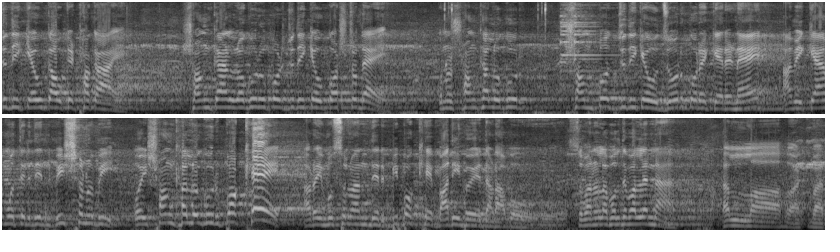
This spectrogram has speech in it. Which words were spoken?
যদি কেউ কাউকে ঠকায় সংখ্যালঘুর উপর যদি কেউ কষ্ট দেয়, কোনো সংখ্যালঘুর সম্পদ যদি কেউ জোর করে কেড়ে নেয়, আমি কেয়ামতের দিন বিশ্বনবী ওই সংখ্যালঘুর পক্ষে আর ওই মুসলমানদের বিপক্ষে বাদী হয়ে দাঁড়াবো। সুবহানাল্লাহ বলতে পারলেন না? আল্লাহ আকবার।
